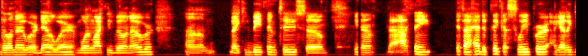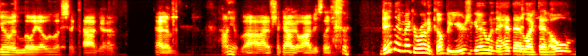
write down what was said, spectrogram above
Villanova or Delaware, more than likely Villanova. Um, they could beat them too. So, you know, I think if I had to pick a sleeper, I got to go with Loyola Chicago. Out of I don't even uh, out of Chicago, obviously. Didn't they make a run a couple years ago when they had that like that old?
